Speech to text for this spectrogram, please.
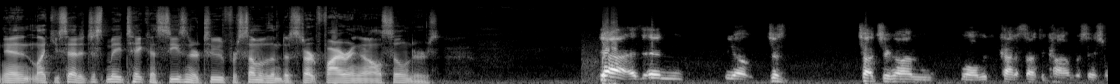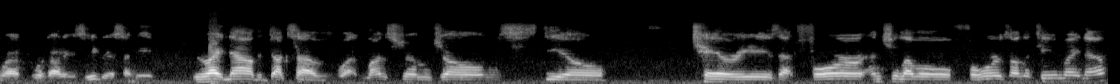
And like you said, it just may take a season or two for some of them to start firing on all cylinders. Yeah, and you know, just touching on well, we can kind of start the conversation regarding Zegras. I mean, right now the Ducks have what Lundstrom, Jones, Steele, Terry is at four entry level forwards on the team right now.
